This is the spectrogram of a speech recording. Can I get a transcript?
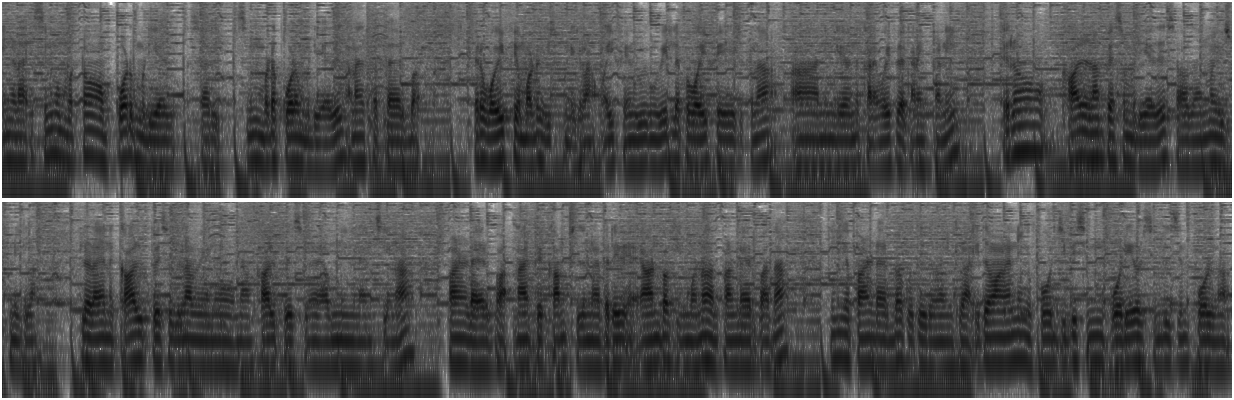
என்னடா சிம்மை மட்டும் போட முடியாது. சாரி சிம் மட்டும் போட முடியாது. ஆனால் பத்தாயிரரூபா வேறு ஒய்ஃபை மட்டும் யூஸ் பண்ணிக்கலாம். ஒய்ஃபை உங்கள் வீட்டில் இப்போ ஒய்ஃபை இருக்குன்னா நீங்கள் வந்து கனெக்ட் ஒய்ஃபை கனெக்ட் பண்ணி வெறும் கால்லாம் பேச முடியாது. சாதாரணமாக யூஸ் பண்ணிக்கலாம். இல்லைடா எனக்கு கால் பேசுறதுலாம் வேணும். நான் கால் பேசுவேன் அப்படின்னு நீங்கள் நினச்சிங்கன்னா பன்னெண்டாயிரரூபா. நான் இப்போ காமிச்சது நான் பெரிய அன்பாக்சிங் பண்ணோம் அது பன்னெண்டாயிரரூபா தான். நீங்கள் பன்னெண்டாயிரரூபா கொடுத்து இது வாங்கிக்கலாம். இதை வாங்கினா நீங்கள் ஃபோர் ஜிபி சிம் ஒரே ஒரு சிங்கிள் சிம் போடலாம்.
